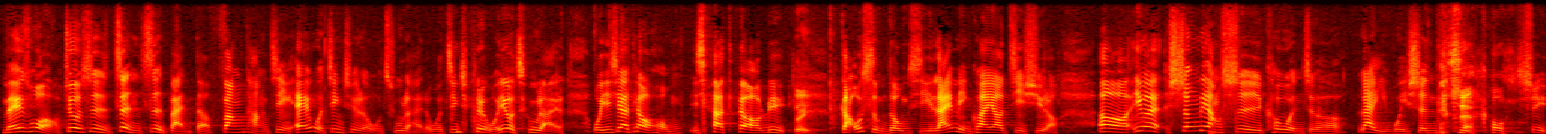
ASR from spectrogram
没错，就是政治版的方唐镜。哎，我进去了，我出来了，我进去了，我又出来了，我一下跳红，一下跳绿。对，搞什么东西？来，敏宽要继续了。呃，因为声量是柯文哲赖以为生的工具。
